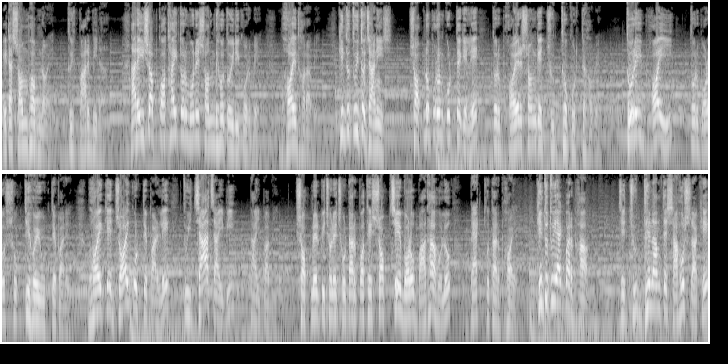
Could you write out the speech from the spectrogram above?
এটা সম্ভব নয়, তুই পারবি না। আর এই সব কথাই তোর মনে সন্দেহ তৈরি করবে, ভয় ধরাবে। কিন্তু তুই তো জানিস স্বপ্ন পূরণ করতে গেলে তোর ভয়ের সঙ্গে যুদ্ধ করতে হবে। তোর এই ভয়ই তোর বড় শক্তি হয়ে উঠতে পারে। ভয়কে জয় করতে পারলে তুই যা চাইবি তাই পাবি। স্বপ্নের পিছনে ছোটার পথে সবচেয়ে বড় বাধা হলো ব্যর্থতার ভয়। কিন্তু তুই একবার ভাব যে যুদ্ধে নামতে সাহস রাখে,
